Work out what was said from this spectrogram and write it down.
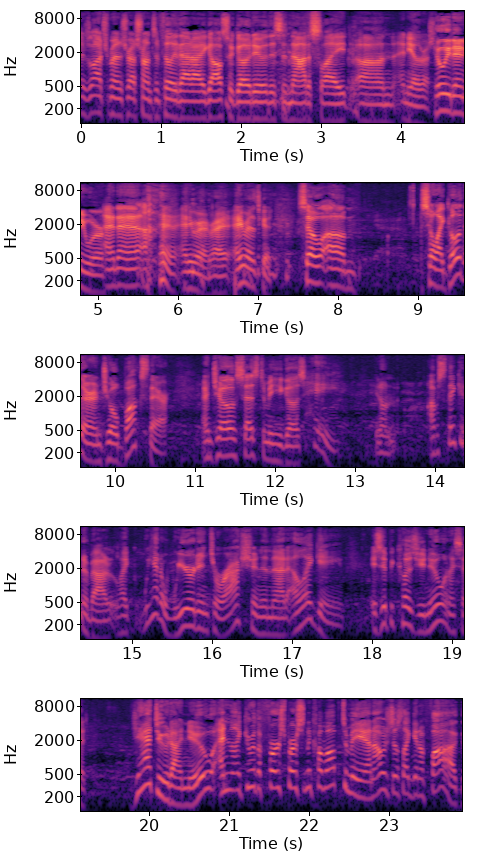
there's a lot of tremendous restaurants in Philly that I also go to. This is not a slight on any other restaurant. he'll eat anywhere. And uh, anywhere, right? Anywhere that's good. So, um, so I go there, and Joe Buck's there, and Joe says to me, he goes, "Hey, you know, I was thinking about it. Like, we had a weird interaction in that LA game. Is it because you knew?" And I said, "Yeah, dude, I knew." And like, you were the first person to come up to me, and I was just like in a fog.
